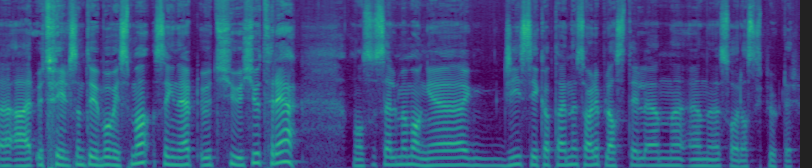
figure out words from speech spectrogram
er utvilsomt Ubo Visma, signert ut 2023. Også selv med mange GC-kapteiner så er det plass til en, en så rask spurter.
